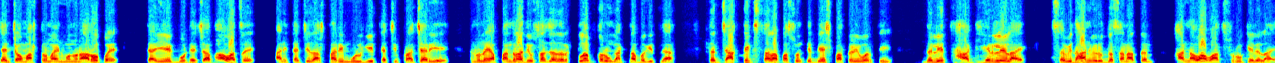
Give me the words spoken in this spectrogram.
ज्यांच्यावर मास्टर माइंड म्हणून आरोप आहे त्या एक बोटेच्या भावाचं आहे आणि त्याचीच असणारी मुलगी त्याची प्राचार्य आहे. आणि म्हणून या पंधरा दिवसाच्या जर क्लब करून घटना बघितल्या तर जागतिक स्तरापासून ते देश पातळीवरती दलित हा घेरलेला आहे. संविधान विरुद्ध सनातन हा नवा वाद सुरू केलेला आहे.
